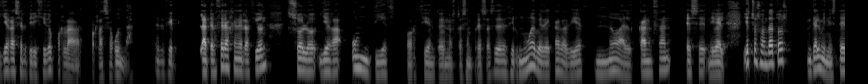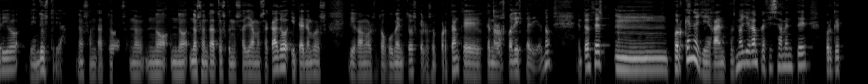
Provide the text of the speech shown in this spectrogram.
llega a ser dirigido por la, por la segunda. Es decir, la tercera generación solo llega un 10% de nuestras empresas, es decir, 9 de cada 10 no alcanzan ese nivel. Y estos son datos del Ministerio de Industria. No son datos, no, no, no, son datos que nos hayamos sacado y tenemos, digamos, documentos que lo soportan, que, que nos los podéis pedir, ¿no? Entonces, mm, ¿por qué no llegan? Pues no llegan precisamente porque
